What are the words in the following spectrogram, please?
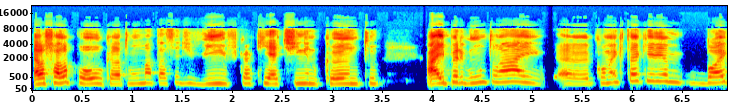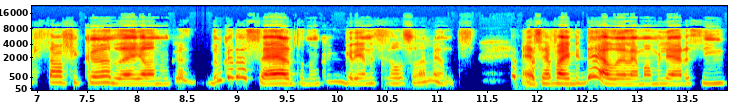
Ela fala pouco, ela toma uma taça de vinho, fica quietinha no canto. Aí perguntam, ai, eh, como é que tá aquele boy que estava ficando? Aí ela nunca, nunca dá certo, nunca engrena esses relacionamentos. Essa é a vibe dela. Ela é uma mulher, assim,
